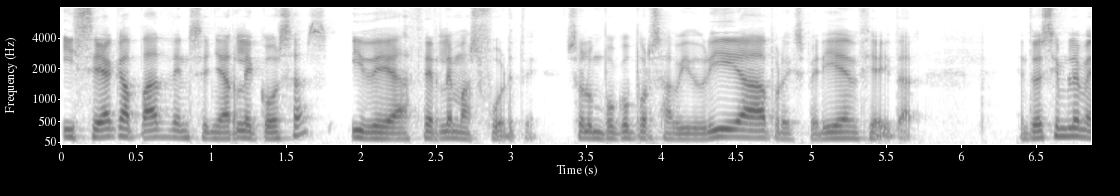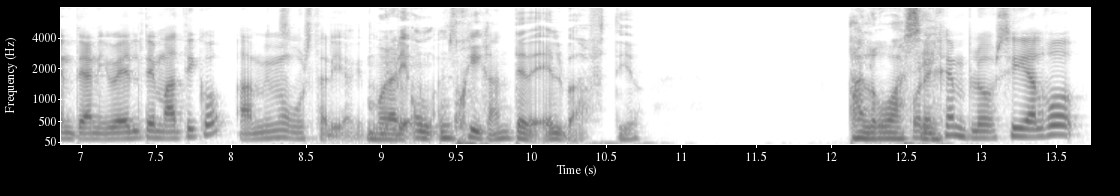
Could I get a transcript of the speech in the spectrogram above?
y sea capaz de enseñarle cosas y de hacerle más fuerte. Solo un poco por sabiduría, por experiencia y tal. Entonces, simplemente a nivel temático, a mí me gustaría que Molaría un, un gigante de Elbaf, tío. Algo así. Por ejemplo, sí, algo.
